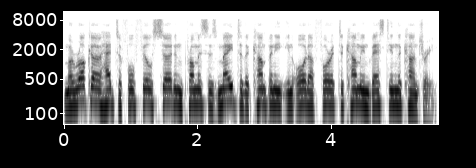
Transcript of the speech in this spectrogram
Morocco had to fulfill certain promises made to the company in order for it to come invest in the country.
